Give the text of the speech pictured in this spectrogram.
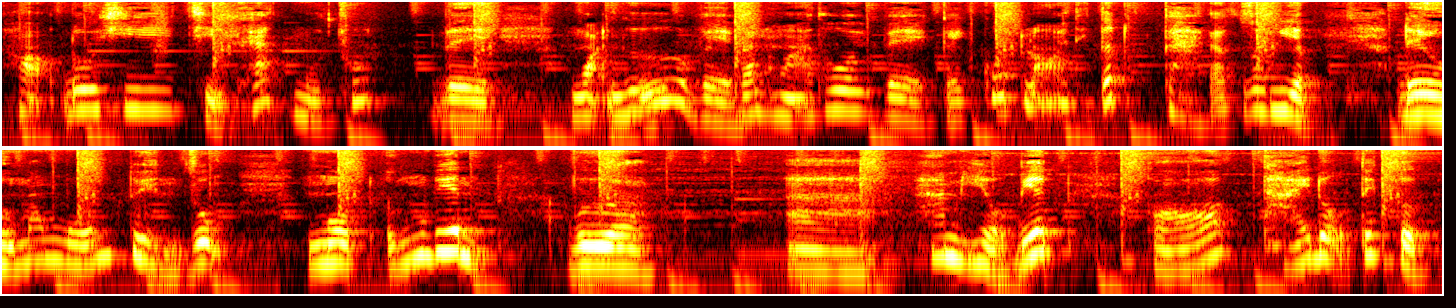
họ đôi khi chỉ khác một chút về ngoại ngữ về văn hóa thôi. Về cái cốt lõi thì tất cả các doanh nghiệp đều mong muốn tuyển dụng một ứng viên vừa à, ham hiểu biết có thái độ tích cực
